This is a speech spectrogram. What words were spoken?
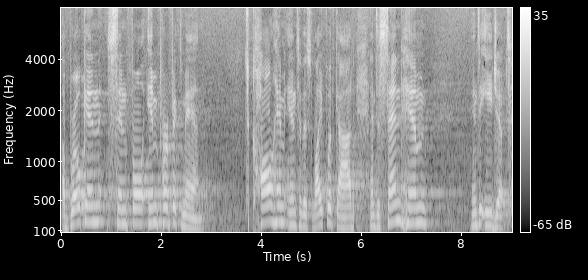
a broken, sinful, imperfect man, to call him into this life with God and to send him into Egypt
